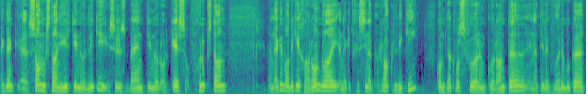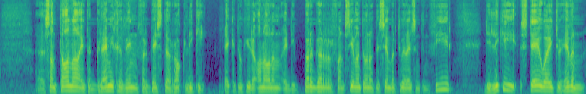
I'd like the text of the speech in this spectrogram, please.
ek dink uh, song staan hier teenoor liedjie soos band teenoor orkes of groep staan. En ek het maar 'n bietjie gaan rondblaai en ek het gesien dat rock liedjie kom dikwels voor in koerante en natuurlik woordeboeke. Uh, Santana het 'n Grammy gewen vir beste rock liedjie. Ek het ook hier 'n aanhaling uit die Burger van 27 Desember 2004. Die liedjie Stairway to Heaven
